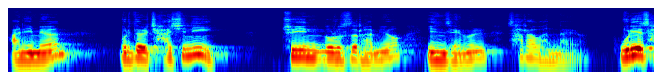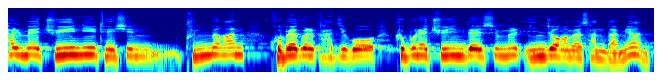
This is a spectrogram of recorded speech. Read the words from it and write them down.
아니면 우리들 자신이 주인 노릇을 하며 인생을 살아왔나요? 우리의 삶의 주인이 되신 분명한 고백을 가지고 그분의 주인 되심을 인정하며 산다면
